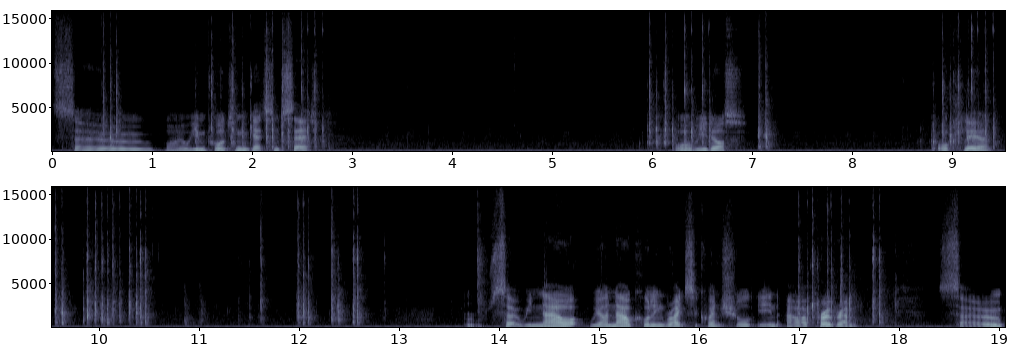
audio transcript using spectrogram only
So why are we importing get and set? Or BDOS. Or clear. So we now we are now calling write sequential in our program. So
